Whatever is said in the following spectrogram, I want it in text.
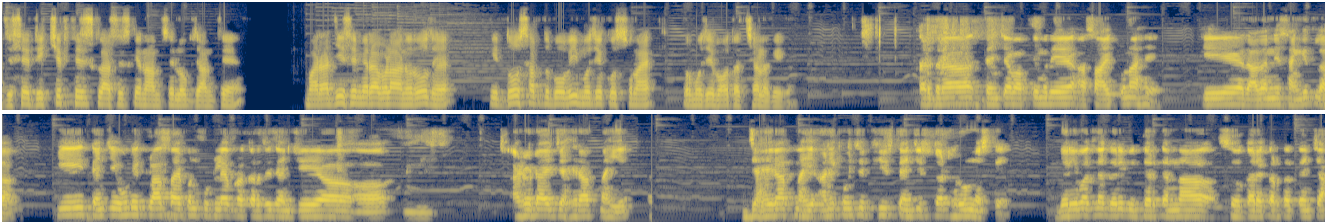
जिसे दीक्षित फिजिक्स क्लासेस के नाम से लोग जानते हैं। महाराज जी से मेरा बड़ा अनुरोध है कि दो शब्द वो भी मुझे कुछ सुनाए तो मुझे बहुत अच्छा लगेगा। तर त्यांच्या बाबतीमध्ये असं ऐकून आहे की दादांनी सांगितलं की त्यांचे एवढे क्लास आहे पण कुठल्याही प्रकारचे त्यांचे ॲडव्हर्टाईज जाहिरात नाही. जाहिरात नाही आणि कोणती फीस त्यांची सुद्धा ठरवून नसते. गरीबातल्या गरीब विद्यार्थ्यांना सहकार्य करतात. त्यांच्या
